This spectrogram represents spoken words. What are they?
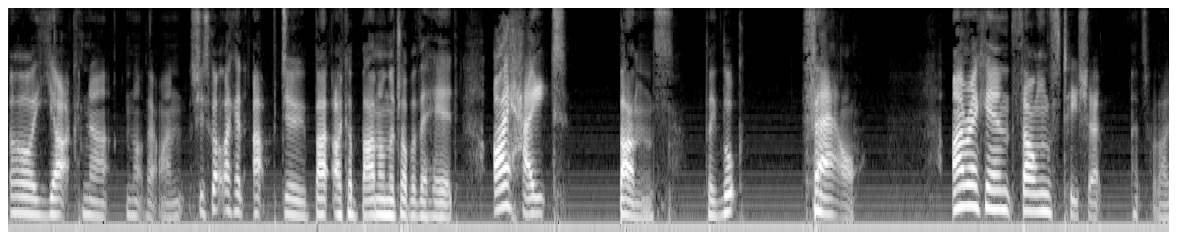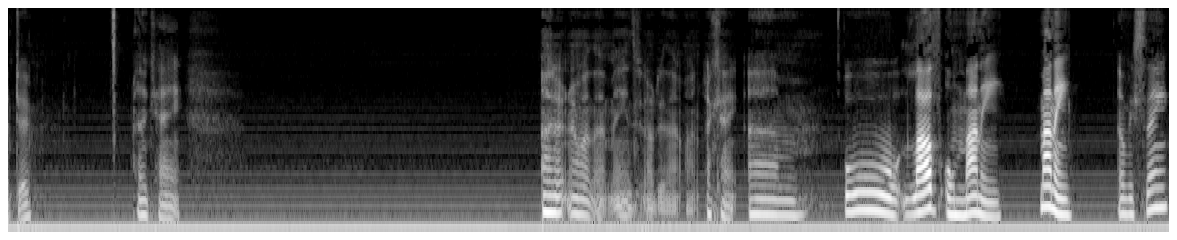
oh yuck, no, not that one. She's got like an updo, but like a bun on the top of her head. I hate buns. They look foul. I reckon thongs t-shirt. That's what I'd do. Okay. I don't know what that means, but I'll do that one. Okay. Um. Ooh, love or money? Money, obviously.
